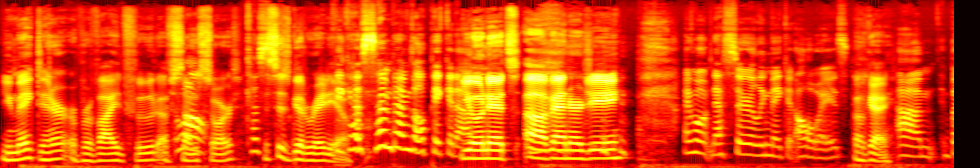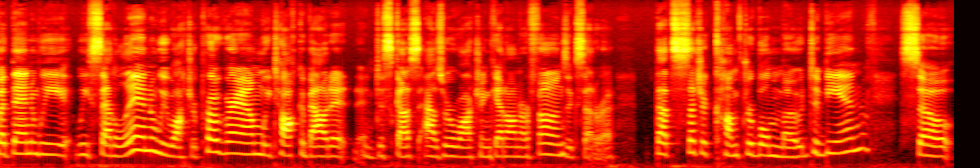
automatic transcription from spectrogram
You make dinner or provide food of some well, sort? This is good radio. Because sometimes I'll pick it up. Units of energy. I won't necessarily make it always. Okay. Um, but then we we settle in, we watch a program, we talk about it and discuss as we're watching, get on our phones, etc. That's such a comfortable mode to be in. So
